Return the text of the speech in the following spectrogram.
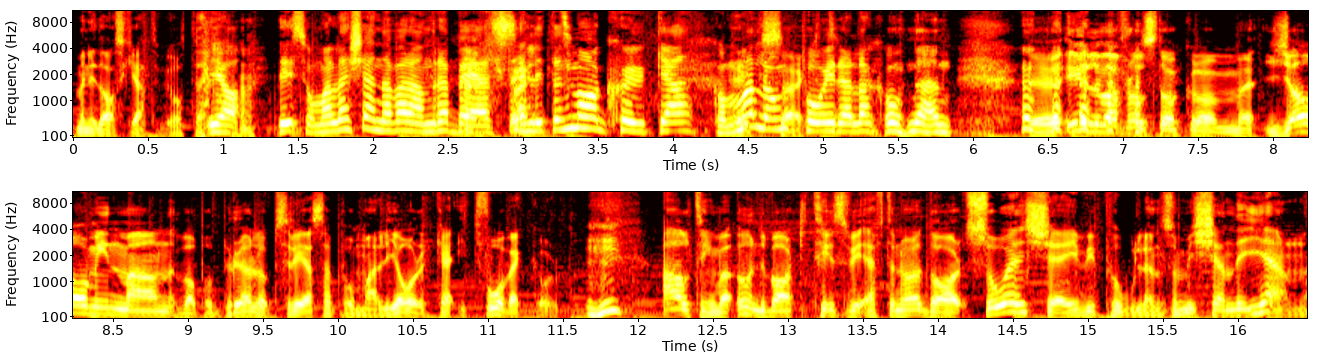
men idag skrattar vi åt det. Ja, det är så man lär känna varandra bäst. En liten magsjuka kommer man långt på i relationen. Eh, Ylva från Stockholm. Jag och min man var på bröllopsresa på Mallorca i två veckor. Mhm. Allting var underbart tills vi efter några dagar såg en tjej vid poolen som vi kände igen.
